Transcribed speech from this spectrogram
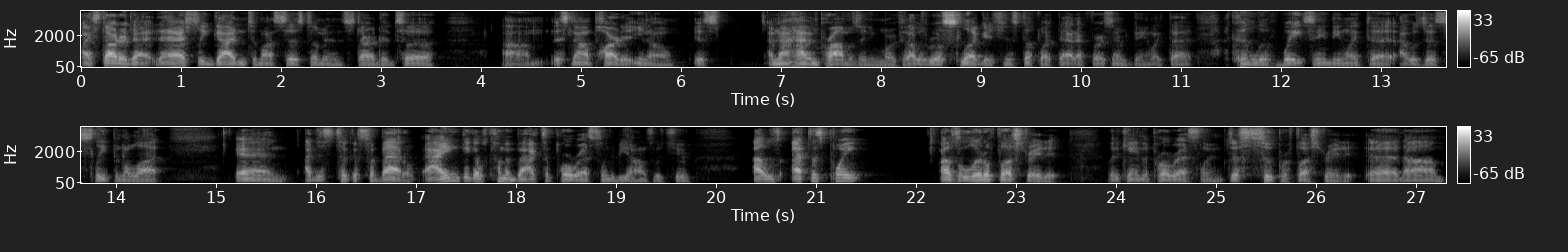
I started that. That actually got into my system and started to. Um, it's now part of you know. It's I'm not having problems anymore because I was real sluggish and stuff like that at first and everything like that. I couldn't lift weights, anything like that. I was just sleeping a lot. And I just took a sabbatical. I didn't think I was coming back to pro wrestling, to be honest with you. I was at this point, I was a little frustrated when it came to pro wrestling, just super frustrated. And um,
